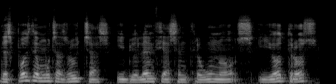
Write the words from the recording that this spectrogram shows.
Después de muchas luchas y violencias entre unos y otros,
